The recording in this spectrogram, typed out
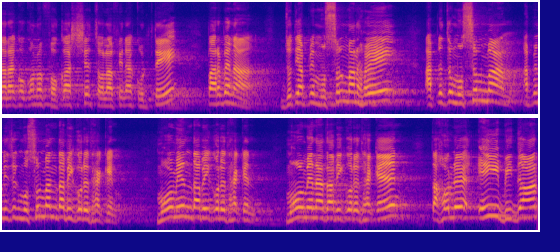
তারা কখনো প্রকাশ্যে চলাফেরা করতে পারবে না। যদি আপনি মুসলমান হয়ে, আপনি তো মুসলমান, আপনি নিজেকে মুসলমান দাবি করে থাকেন, মোমেন দাবি করে থাকেন, মোমেনা দাবি করে থাকেন, তাহলে এই বিধান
